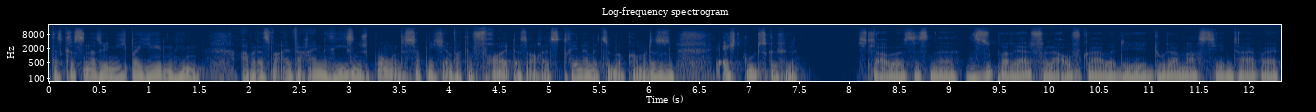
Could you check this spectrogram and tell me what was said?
Das kriegst du natürlich nicht bei jedem hin, aber das war einfach ein Riesensprung und das hat mich einfach gefreut, das auch als Trainer mitzubekommen und das ist ein echt gutes Gefühl. Ich glaube, es ist eine super wertvolle Aufgabe, die du da machst jeden Tag, weil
